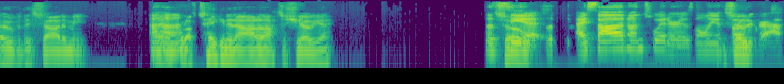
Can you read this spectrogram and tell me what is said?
over this side of me. Um, Uh-huh. but I've taken it out of that to show you. Let's So- see it. I saw it on Twitter. It's only a So photograph.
